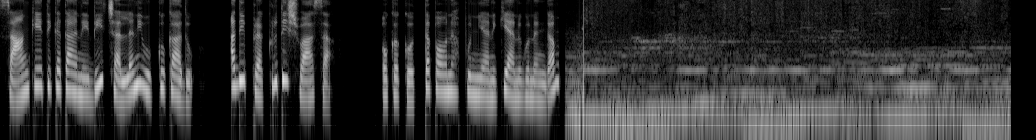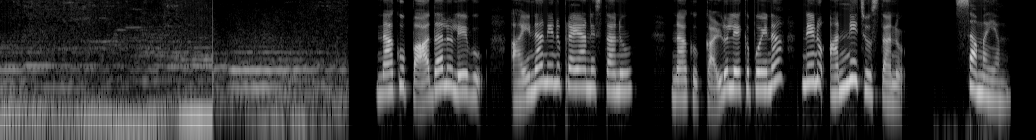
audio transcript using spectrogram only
సాంకేతికత అనేది చల్లని ఉక్కు కాదు. అది ప్రకృతి శ్వాస. ఒక కొత్త పౌనఃపుణ్యానికి అనుగుణంగా నాకు పాదాలు లేవు. అయినా నేను ప్రయాణిస్తాను. నాకు కళ్ళు లేకపోయినా నేను అన్నీ చూస్తాను. సమయం.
